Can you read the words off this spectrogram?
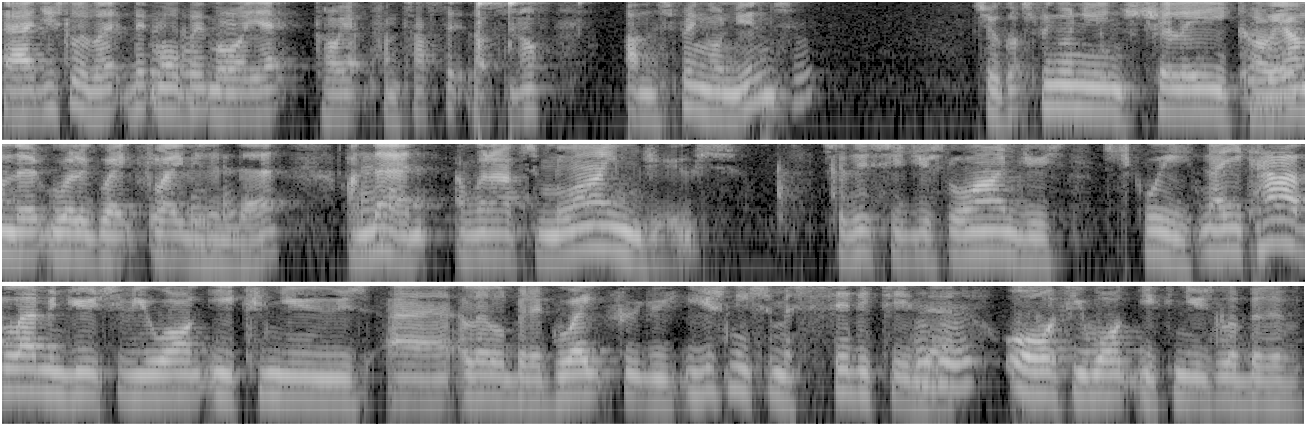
Uh, just a little bit, bit more, bit more, yeah. Coriander, fantastic, that's enough. And the spring onions. Mm-hmm. So we've got spring onions, chilli, coriander, really great flavours in there. And then I'm going to add some lime juice. So this is just lime juice squeezed. Now you can add lemon juice if you want. You can use uh, a little bit of grapefruit juice. You just need some acidity in there. Or if you want, you can use a little bit of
